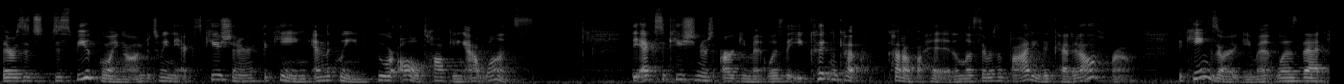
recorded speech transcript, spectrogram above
There was a dispute going on between the executioner, the king, and the queen, who were all talking at once. The executioner's argument was that you couldn't cut, cut off a head unless there was a body to cut it off from. The king's argument was that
